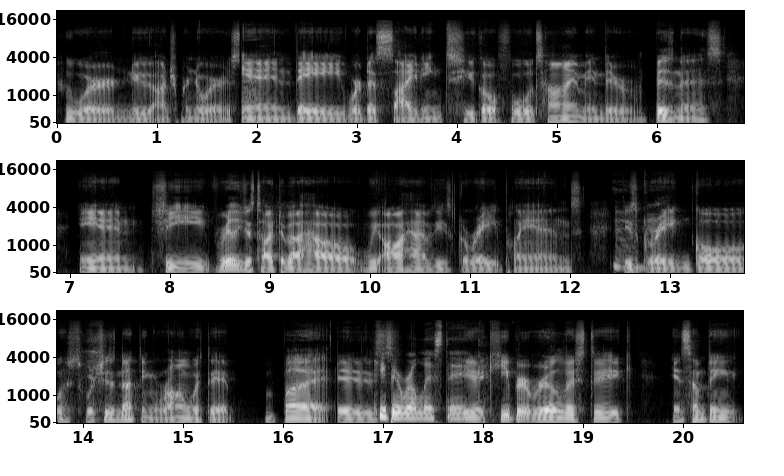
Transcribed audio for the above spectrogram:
who were new entrepreneurs and they were deciding to go full time in their business. And she really just talked about how we all have these great plans, these mm-hmm. great goals, which is nothing wrong with it, but is keep it realistic. yeah, keep it realistic and something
